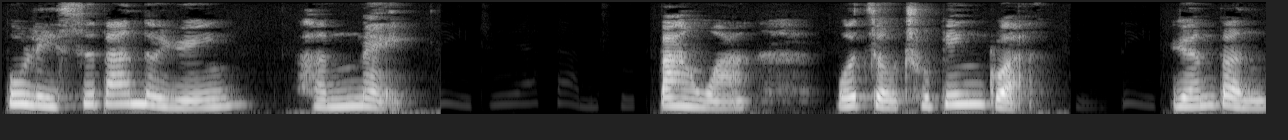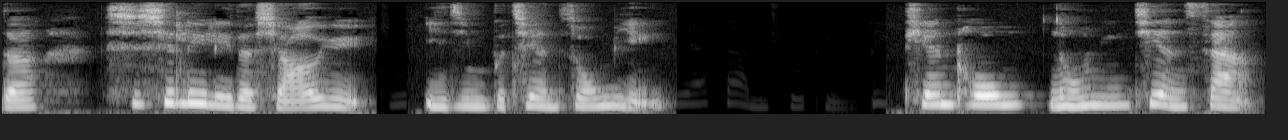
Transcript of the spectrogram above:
布里斯班的云很美。傍晚，我走出宾馆，原本的淅淅沥沥的小雨已经不见踪影。天空浓云渐散，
